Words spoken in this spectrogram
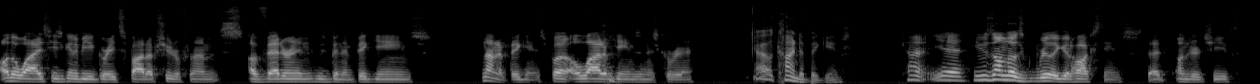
Otherwise, he's going to be a great spot up shooter for them. A veteran who's been in big games, not in big games, but a lot of games in his career. Uh, kind of big games. Kind of, yeah. He was on those really good Hawks teams that underachieved.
